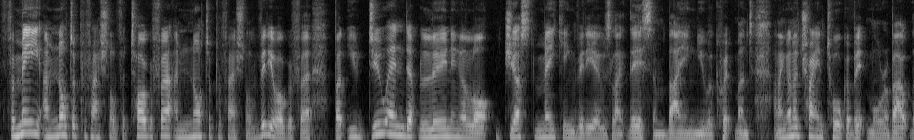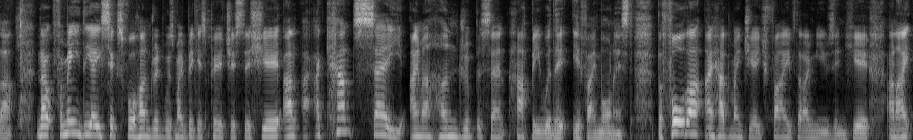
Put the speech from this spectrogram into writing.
for me I'm not a professional photographer I'm not a professional videographer but you do end up learning a lot just making videos like this and buying new equipment and I'm going to try and talk a bit more about that. Now for me the a6400 was my biggest purchase this year and I can't say I'm 100% happy with it if I'm honest. Before that I had my GH5 that I'm using here and I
